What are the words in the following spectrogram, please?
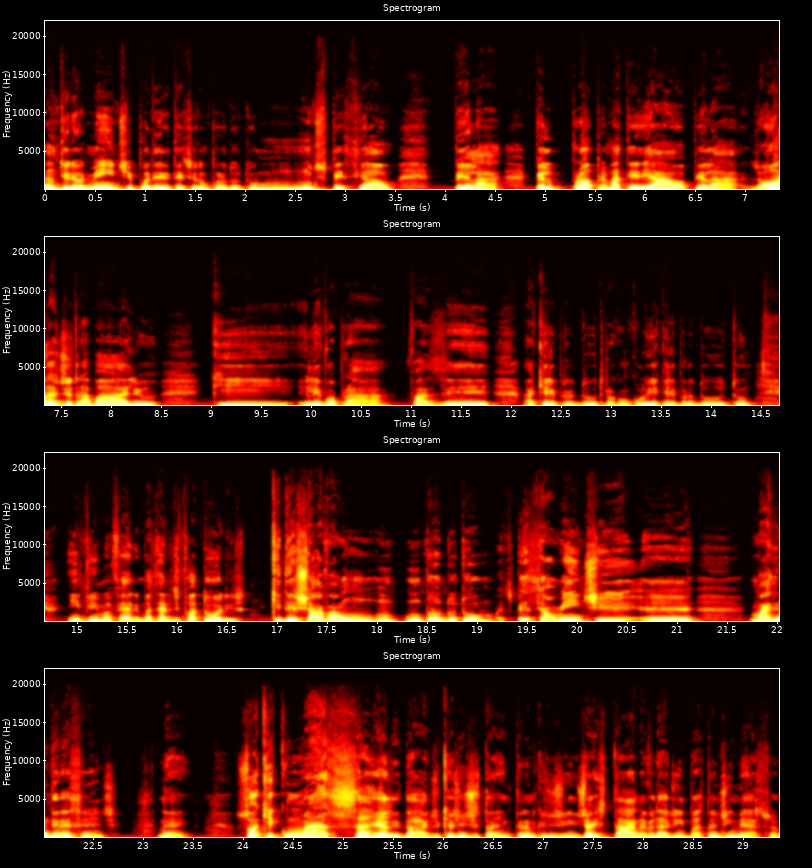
anteriormente poderia ter sido um produto muito especial pela, pelo próprio material, pelas horas de trabalho que levou para fazer aquele produto, para concluir aquele produto, enfim, uma, uma série de fatores que deixava um, um, um produto especialmente é, mais interessante, né? Só que com essa realidade que a gente está entrando, que a gente já está, na verdade, bastante imerso,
